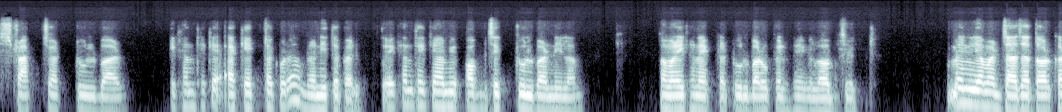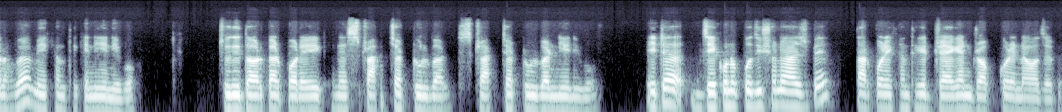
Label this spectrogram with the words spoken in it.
structure toolbar এখান থেকে এক একটা করে আমরা নিতে পারি। তো এখান থেকে আমি অবজেক্ট টুলবার নিলাম। আমার এখানে একটা টুলবার ওপেন হয়ে গেল অবজেক্ট মেনলি আমার যা যা দরকার হবে আমি এখান থেকে নিয়ে নিব। যদি দরকার পড়ে এখানে স্ট্রাকচার টুলবার স্ট্রাকচার টুলবার নিয়ে নিব। এটা যে কোনো পজিশনে আসবে তারপর এখান থেকে ড্র্যাগ অ্যান্ড ড্রপ করে নেওয়া যাবে।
